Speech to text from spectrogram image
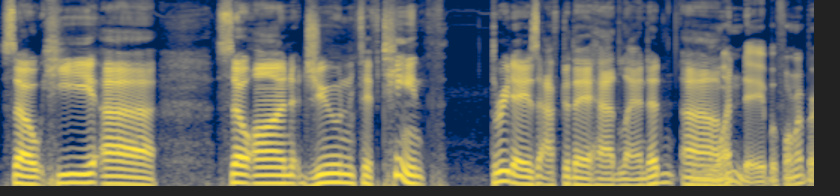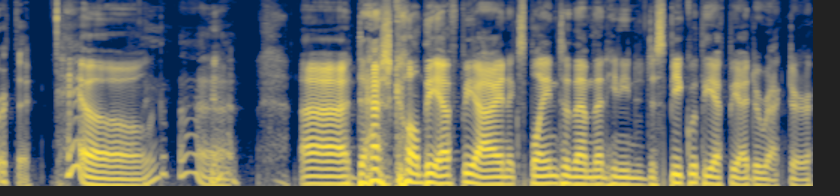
So he, uh, so on June 15th. Three days after they had landed, um, One day before my birthday. Hey, look at that. Uh, Dasch called the FBI and explained to them that he needed to speak with the FBI director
